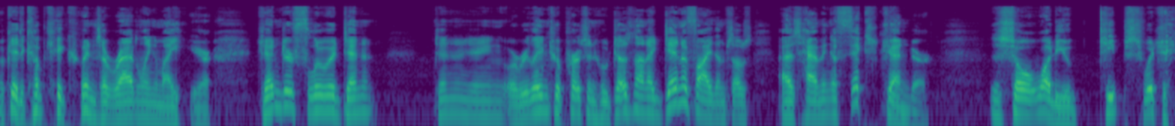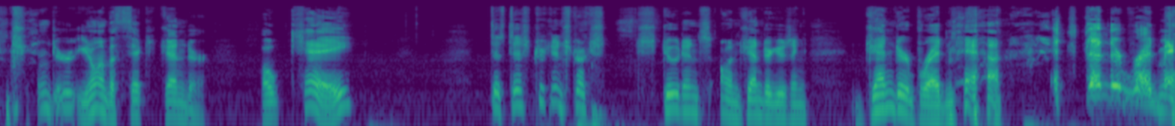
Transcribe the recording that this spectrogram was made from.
Okay, the Cupcake Twins are rattling in my ear. Gender fluid, den- or relating to a person who does not identify themselves as having a fixed gender. So what, do you keep switching gender? You don't have a fixed gender. Okay. This district instructs students on gender using genderbread man. it's genderbread man.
